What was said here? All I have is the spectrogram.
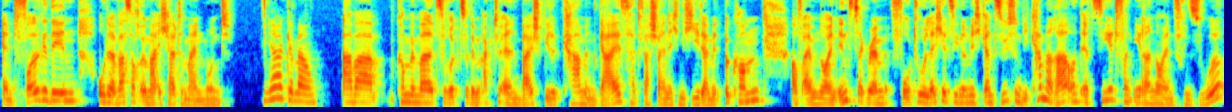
entfolge denen oder was auch immer, ich halte meinen Mund. Ja, genau. Aber kommen wir mal zurück zu dem aktuellen Beispiel. Carmen Geis hat wahrscheinlich nicht jeder mitbekommen. Auf einem neuen Instagram-Foto lächelt sie nämlich ganz süß in die Kamera und erzählt von ihrer neuen Frisur.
